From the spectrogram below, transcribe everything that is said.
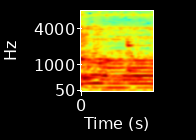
I'm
